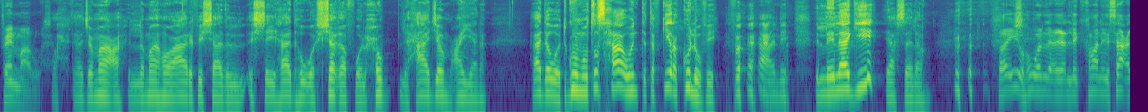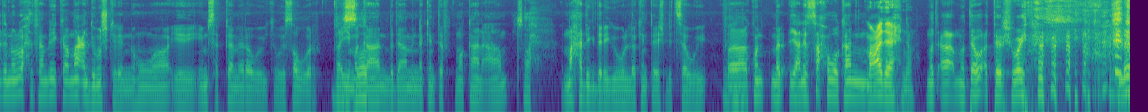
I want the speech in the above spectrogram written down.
فين ما أروح. صح يا جماعة اللي ما هو عارف إيش هذا ال- الشيء هذا هو الشغف والحب لحاجة معينة. هذا هو تقوم وتصحى وأنت تفكيرك كله فيه. يعني اللي يلاقيه يا سلام. فايوه هو اللي كمان يساعد إنه الواحد في أمريكا ما عنده مشكلة إنه هو يمسك كاميرا وي- ويصور في أي. مكان ما دام إنك أنت في مكان عام. صح. ما حد يقدر يقول لك انت إيش بتسوي. فكنت مر... يعني صح هو كان ما عدا إحنا مت... متوتر شوي؟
